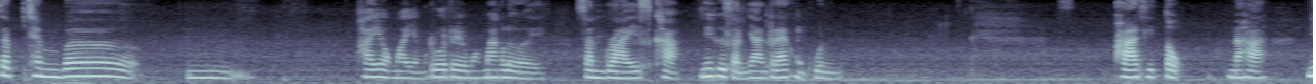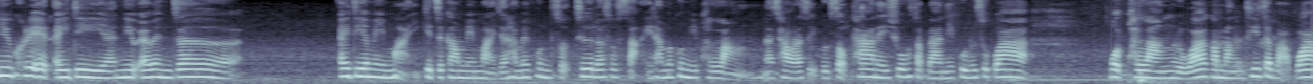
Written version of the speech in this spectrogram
September อืมไพ่ออกมาอย่างรวดเร็วมาก ๆ เลย Sunrise ค่ะ นี่คือสัญญาณแรกของคุณพระอาทิตย์ตกนะคะ New Create Idea New Adventure ไอเดียใหม่ๆ กิจกรรมใหม่ๆ จะทำให้คุณสดชื่นและสดใสทำให้คุณมีพลังนะชาวราศีพฤษภถ้าในช่วงสัปดาห์นี้คุณรู้สึกว่า หมดพลังหรือว่ากำลังที่จะแบบว่า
